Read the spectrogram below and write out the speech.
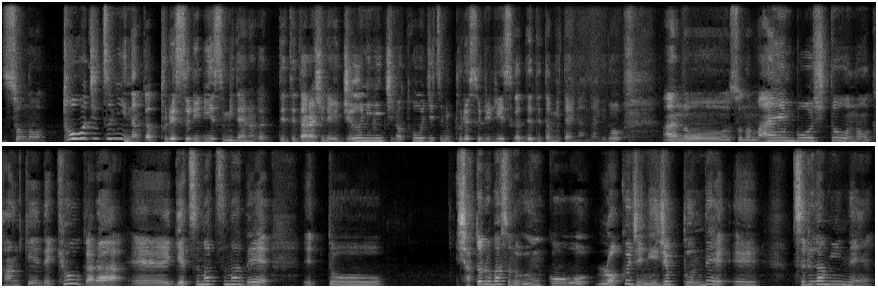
その、当日になんかプレスリリースみたいなのが出てたらしいんだけど、12日の当日にプレスリリースが出てたみたいなんだけど、あの、そのまん延防止等の関係で今日から、えー、月末まで、えっと、シャトルバスの運行を6時20分で、えー、鶴ヶ峰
